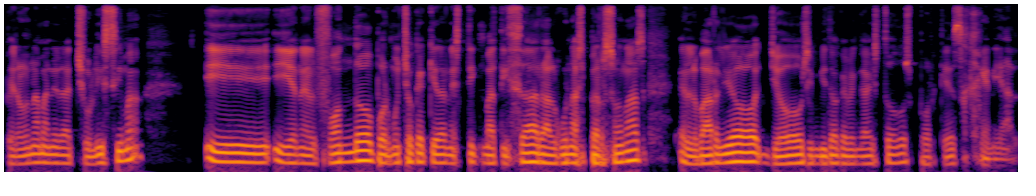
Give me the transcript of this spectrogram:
pero de una manera chulísima. Y, y en el fondo, por mucho que quieran estigmatizar a algunas personas, el barrio yo os invito a que vengáis todos porque es genial.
